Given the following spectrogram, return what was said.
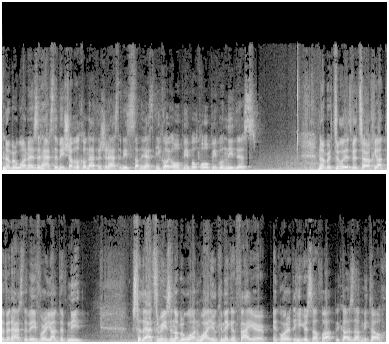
Number one is it has to be shavel kol nefesh. It has to be something that's equal to all people. All people need this. Number two is v'tzarach yantif. It has to be for a yantif need. So that's reason number one why you can make a fire in order to heat yourself up because of mitoch.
